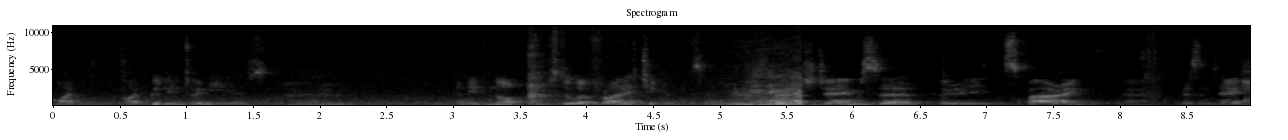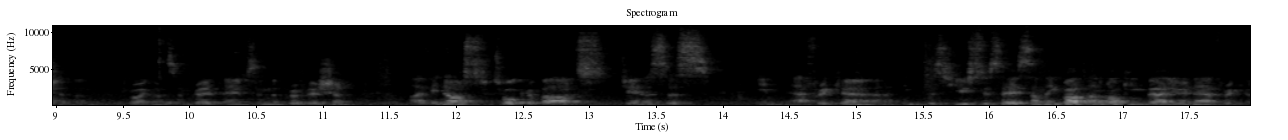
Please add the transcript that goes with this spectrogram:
quite quite good in 20 years. Um, and if not, we've still got Friday's chicken. So. James. A very inspiring uh, presentation and drawing on some great names in the profession. I've been asked to talk about Genesis in Africa, and I think this used to say something about unlocking value in Africa,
